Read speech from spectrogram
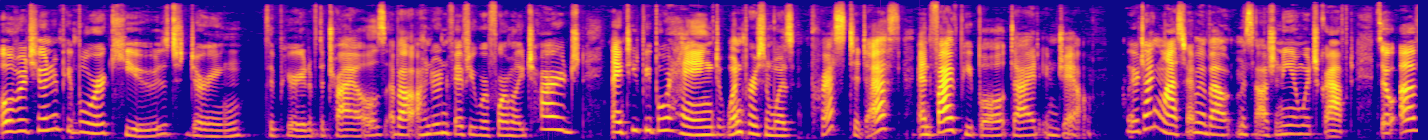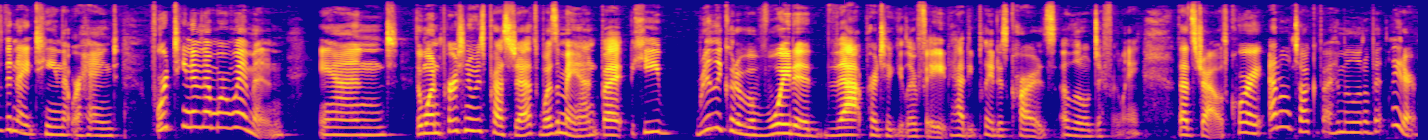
Over 200 people were accused during the period of the trials. About 150 were formally charged. 19 people were hanged. One person was pressed to death, and five people died in jail. We were talking last time about misogyny and witchcraft. So, of the 19 that were hanged, 14 of them were women. And the one person who was pressed to death was a man, but he really could have avoided that particular fate had he played his cards a little differently. That's Giles Corey, and I'll talk about him a little bit later.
